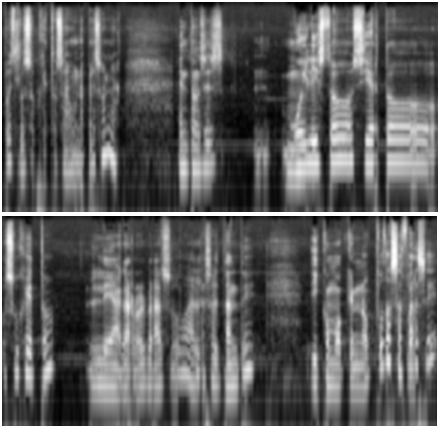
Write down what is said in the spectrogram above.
pues los objetos a una persona. Entonces, muy listo cierto sujeto le agarró el brazo al asaltante y como que no pudo zafarse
